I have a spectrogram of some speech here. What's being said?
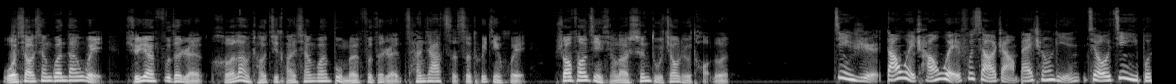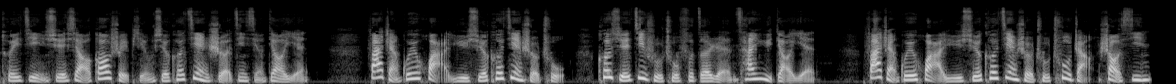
我校相关单位、学院负责人和浪潮集团相关部门负责人参加此次推进会，双方进行了深度交流讨论。近日，党委常委、副校长白成林就进一步推进学校高水平学科建设进行调研，发展规划与学科建设处、科学技术处负责人参与调研，发展规划与学科建设处处长邵鑫、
